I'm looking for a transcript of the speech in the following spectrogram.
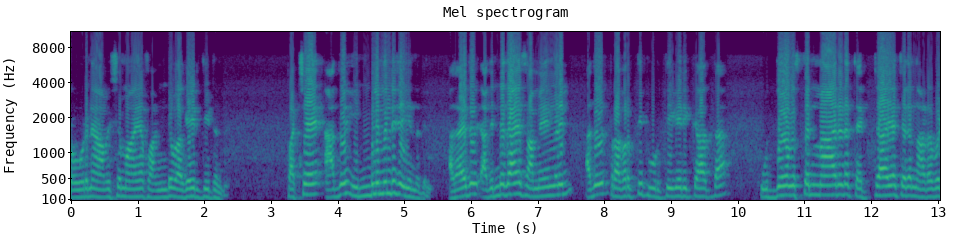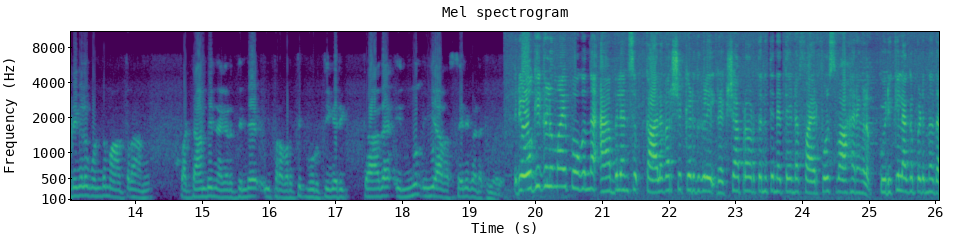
റോഡിന് ആവശ്യമായ ഫണ്ട് വകയിരുത്തിയിട്ടുണ്ട്. പക്ഷേ അത് ഇംപ്ലിമെന്റ് ചെയ്യുന്നതിൽ അതായത് അതിന്റെതായ സമയങ്ങളിൽ അത് പ്രവൃത്തി പൂർത്തീകരിക്കാത്ത ഉദ്യോഗസ്ഥന്മാരുടെ തെറ്റായ ചില നടപടികൾ കൊണ്ട് മാത്രമാണ് പട്ടാമ്പി നഗരത്തിന്റെ ഈ പ്രവൃത്തി പൂർത്തീകരിക്കാതെ ഇന്നും ഈ അവസ്ഥയിൽ കിടക്കുന്നത്. രോഗികളുമായി പോകുന്ന ആംബുലൻസും കാലവർഷക്കെടുതികളിൽ രക്ഷാപ്രവർത്തനത്തിന് എത്തേണ്ട ഫയർഫോഴ്സ് വാഹനങ്ങളും കുരുക്കിലകപ്പെടുന്നത്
